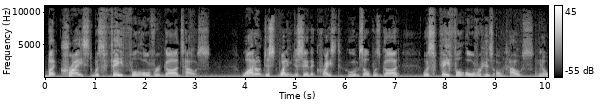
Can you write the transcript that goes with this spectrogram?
but Christ was faithful over God's house. Why don't just why don't you just say that Christ, who himself was God, was faithful over his own house? You know,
